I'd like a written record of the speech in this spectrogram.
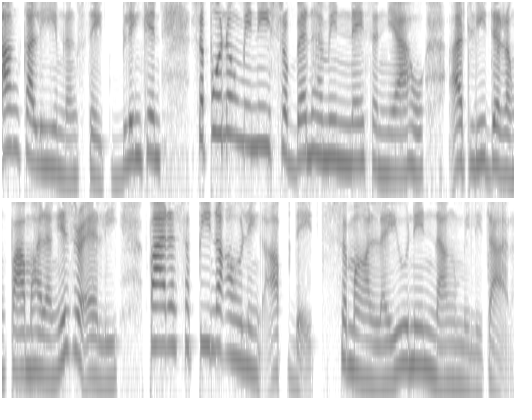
ang kalihim ng State Blinken sa punong ministro Benjamin Netanyahu at lider ng pamahalang Israeli para sa pinakahuling update sa mga layunin ng militar.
